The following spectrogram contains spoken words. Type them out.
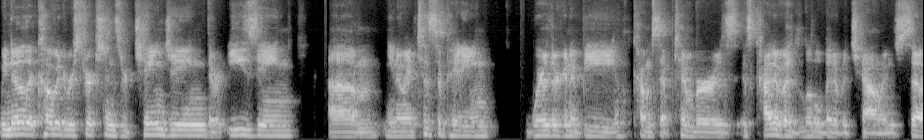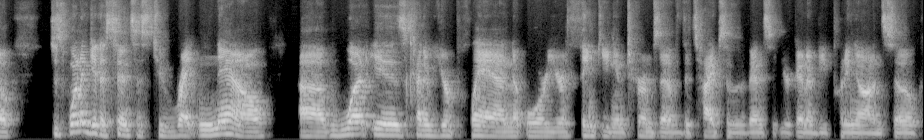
we know that COVID restrictions are changing, they're easing, um, you know, anticipating where they're going to be come September is, is kind of a little bit of a challenge. So just want to get a sense as to right now, uh, what is kind of your plan or your thinking in terms of the types of events that you're going to be putting on? So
